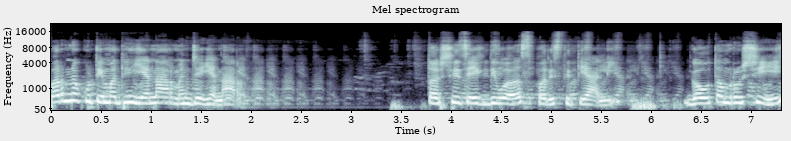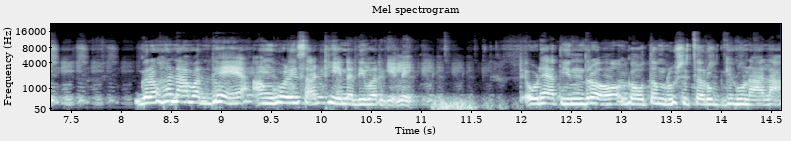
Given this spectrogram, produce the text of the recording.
पर्णकुटीमध्ये येणार म्हणजे येणार. तशीच एक दिवस परिस्थिती आली. गौतम ऋषी ग्रहणामध्ये आंघोळीसाठी नदीवर गेले. तेवढ्यात इंद्र गौतम ऋषीचं रूप घेऊन आला.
